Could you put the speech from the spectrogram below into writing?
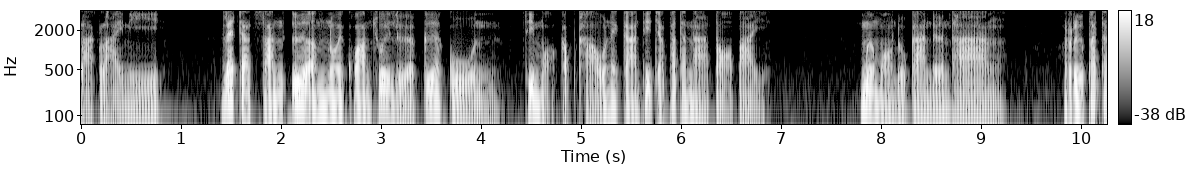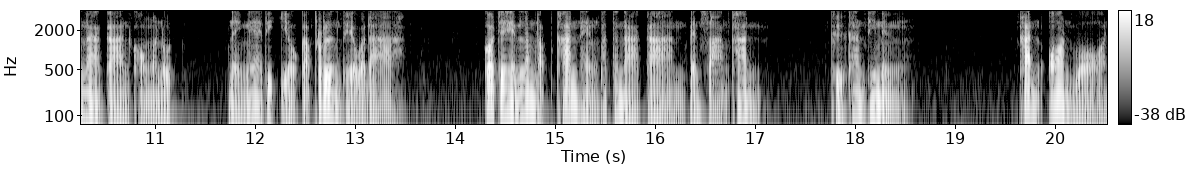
หลากหลายนี้ และจัดสรรเอื้ออำนวยความช่วยเหลือเกื้อกูล ที่เหมาะกับเขาในการที่จะพัฒนาต่อไป เมื่อมองดูการเดินทาง หรือพัฒนาการของมนุษย์ ในแง่ที่เกี่ยวกับเรื่องเทวดา ก็จะเห็นลำดับขั้นแห่งพัฒนาการเป็นสามขั้น คือขั้นที่หนึ่งขั้นอ้อนวอน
